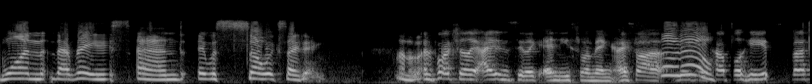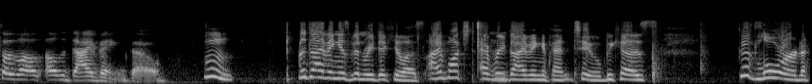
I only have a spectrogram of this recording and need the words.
won that race, and it was so exciting. I don't know. Unfortunately, I didn't see like any swimming. I saw Oh, no. a couple heats, but I saw all, all the diving though. Hmm. The diving has been ridiculous. I've watched every mm. diving event too because, good lord,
